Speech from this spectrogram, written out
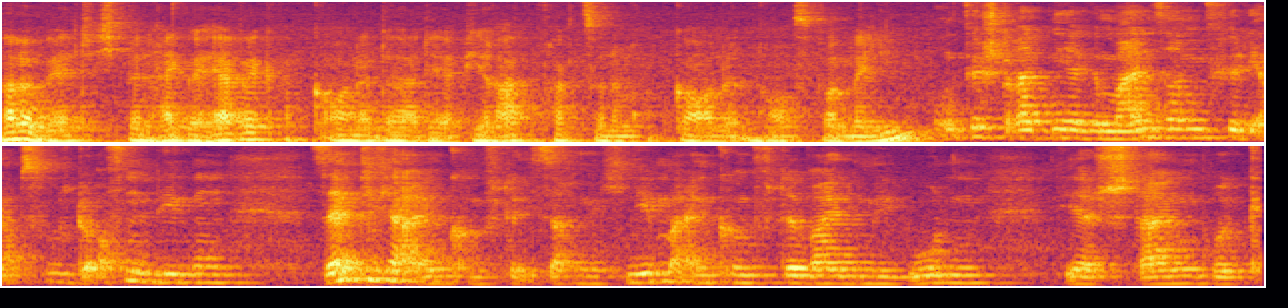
Hallo Welt, ich bin Heiko Herbeck, Abgeordneter der Piratenfraktion im Abgeordnetenhaus von Berlin. Und wir streiten hier gemeinsam für die absolute Offenlegung sämtlicher Einkünfte, ich sage nicht Nebeneinkünfte, weil die Millionen, die Herr Steinbrück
